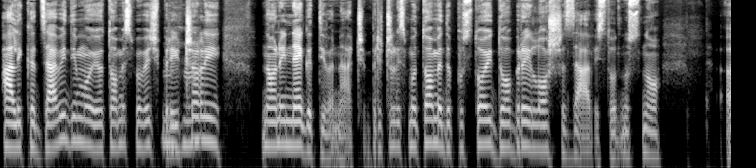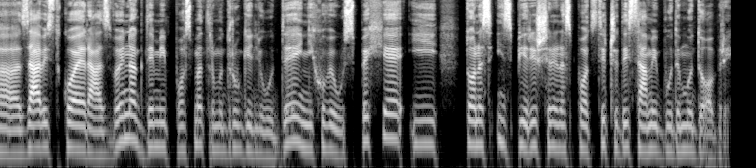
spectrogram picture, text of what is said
Ali kad zavidimo, i o tome smo već mhm. pričali, mm -hmm. na onaj negativan način. Pričali smo o tome da postoji dobra i loša zavist, odnosno zavist koja je razvojna, gde mi posmatramo druge ljude i njihove uspehe i to nas inspiriše ili nas podstiče da i sami budemo dobri.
